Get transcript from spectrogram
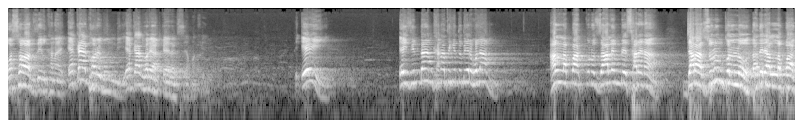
বছর জেলখানায় একা ঘরে বন্দি, একা ঘরে আটকায় রাখছে আমাকে। এই এই জিন্দানখানা থেকে তো বের হলাম। আল্লাহ পাক কোন জালেমদের ছাড়ে না। যারা জুলুম করল, তাদের আল্লাহ পাক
